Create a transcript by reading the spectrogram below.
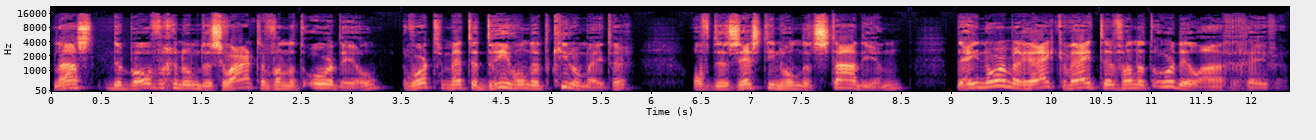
Naast de bovengenoemde zwaarte van het oordeel wordt met de 300 kilometer of de 1600 stadien de enorme rijkwijde van het oordeel aangegeven.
